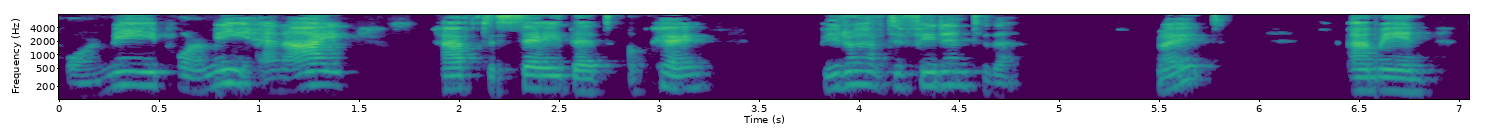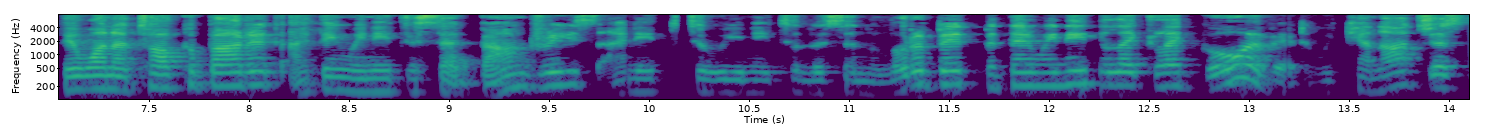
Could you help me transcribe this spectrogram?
poor me, poor me. And I have to say that, okay, you don't have to feed into that, right? I mean, they want to talk about it. I think we need to set boundaries. I need to, we need to listen a little bit, but then we need to like let go of it. We cannot just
